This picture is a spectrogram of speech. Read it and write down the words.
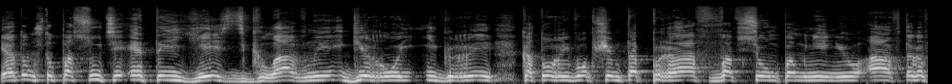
и о том, что по сути это и есть главный герой игры, который, в общем-то, прав во всем, по мнению авторов.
